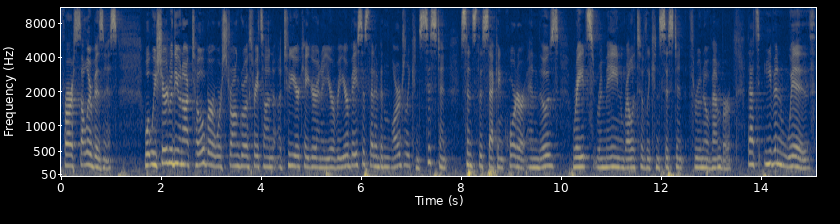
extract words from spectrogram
For our seller business, What we shared with you in October were strong growth rates on a two-year CAGR and a year-over-year basis that have been largely consistent since the second quarter, and those rates remain relatively consistent through November. That's even with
